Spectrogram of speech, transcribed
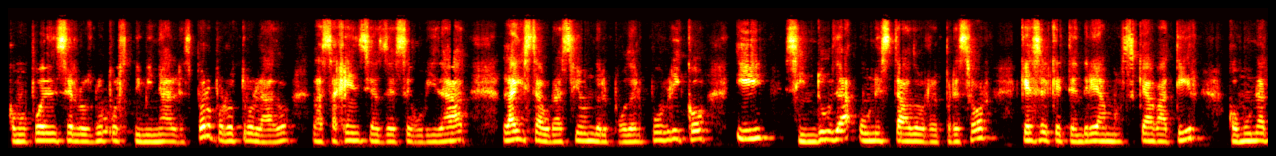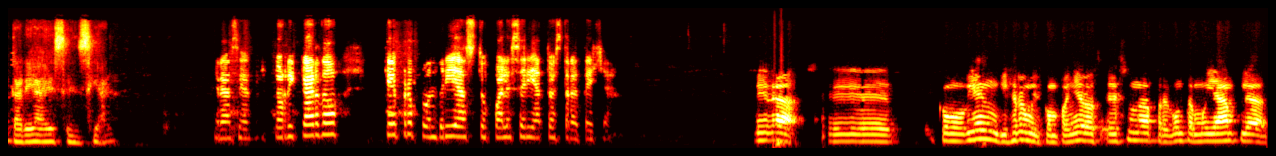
como pueden ser los grupos criminales, pero por otro lado las agencias de seguridad, la instauración del poder público y sin duda un Estado represor, que es el que tendríamos que abatir como una tarea esencial. Gracias, Víctor. Ricardo, ¿qué propondrías tú? ¿Cuál sería tu estrategia? Mira, eh, como bien dijeron mis compañeros, es una pregunta muy amplia,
